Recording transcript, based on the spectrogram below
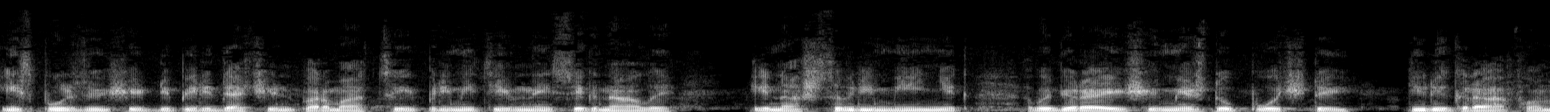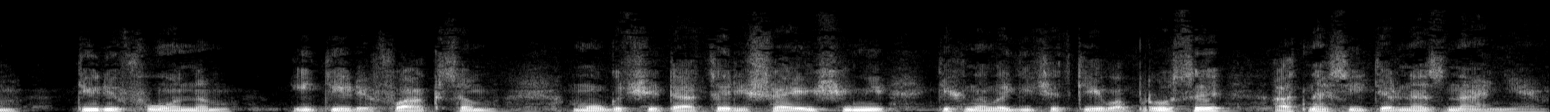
использующий для передачи информации примитивные сигналы, и наш современник, выбирающий между почтой, телеграфом, телефоном, и телефаксом могут считаться решающими технологические вопросы относительно знания.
